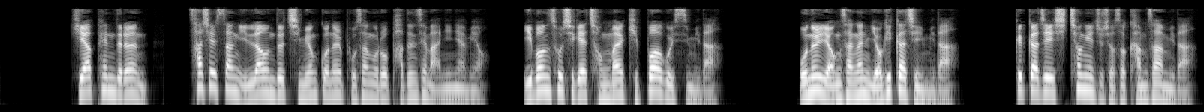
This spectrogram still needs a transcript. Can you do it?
기아 팬들은 사실상 1라운드 지명권을 보상으로 받은 셈 아니냐며 이번 소식에 정말 기뻐하고 있습니다. 오늘 영상은 여기까지입니다. 끝까지 시청해주셔서 감사합니다.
